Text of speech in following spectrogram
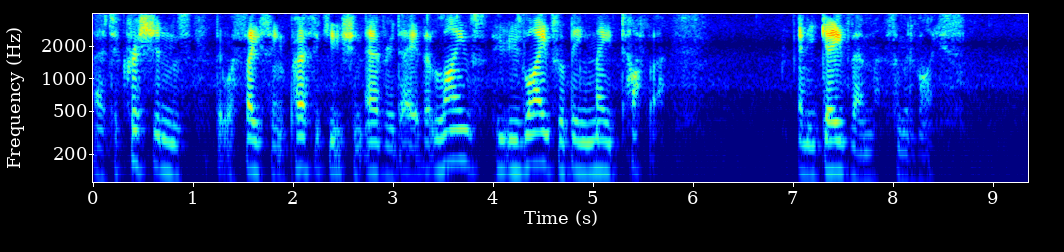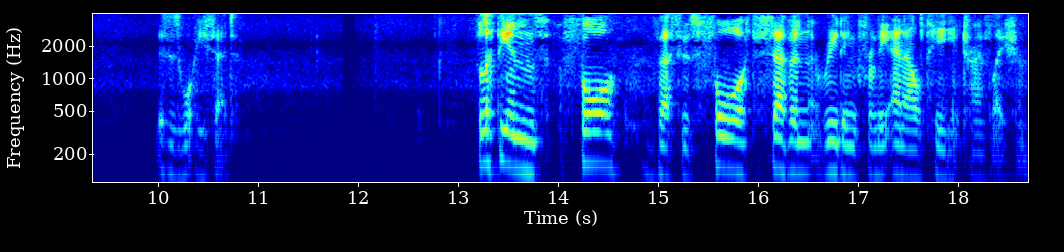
uh, to Christians that were facing persecution every day, that lives whose lives were being made tougher. And he gave them some advice. This is what he said. Philippians 4, verses 4 to 7, reading from the NLT translation.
